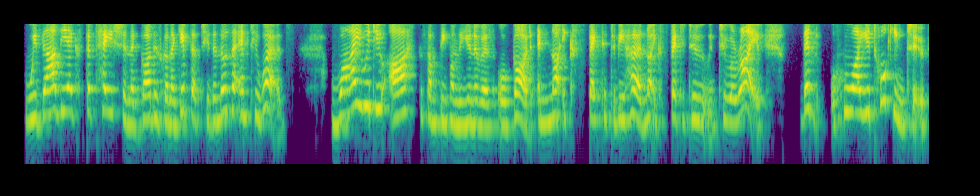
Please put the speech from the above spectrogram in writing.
without the expectation that god is going to give that to you then those are empty words. Why would you ask for something from the universe or God and not expect it to be heard, not expect it to, to arrive? Then who are you talking to?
